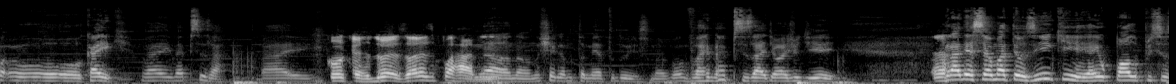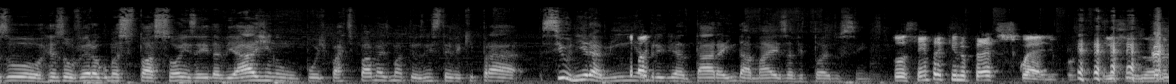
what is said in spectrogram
ô, ô, Kaique. Vai, vai precisar. Vai. Coker, duas horas e porrada. né? Não, não, não chegamos também a tudo isso, mas vai, vai precisar de uma ajudinha aí. Agradecer ao Mateuzinho, que aí o Paulo precisou resolver algumas situações aí da viagem, não pôde participar, mas o Mateuzinho esteve aqui para se unir a mim e a brilhantar ainda mais a vitória do Saints. Tô sempre aqui no Practice Squad, pô. Precisando.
